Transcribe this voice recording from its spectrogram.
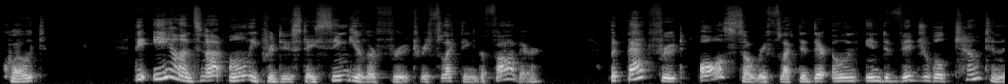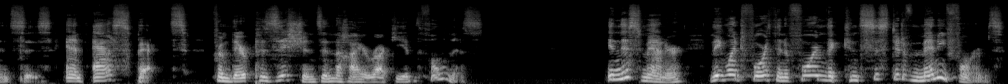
Quote, the eons not only produced a singular fruit reflecting the Father, but that fruit also reflected their own individual countenances and aspects from their positions in the hierarchy of the fullness. In this manner, they went forth in a form that consisted of many forms,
